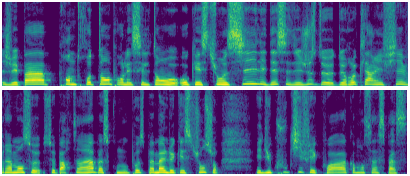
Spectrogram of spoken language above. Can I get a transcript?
Je vais pas prendre trop de temps pour laisser le temps aux, questions aussi. L'idée, c'est juste de, de reclarifier vraiment ce, ce partenariat parce qu'on nous pose pas mal de questions sur et du coup qui fait quoi, comment ça se passe?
